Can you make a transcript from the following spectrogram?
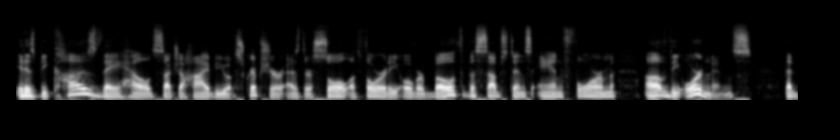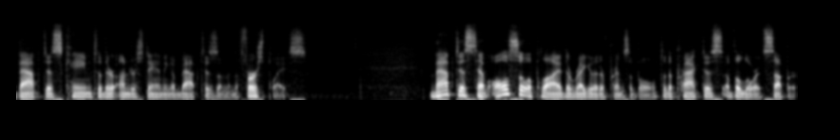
It is because they held such a high view of Scripture as their sole authority over both the substance and form of the ordinance that Baptists came to their understanding of baptism in the first place. Baptists have also applied the regulative principle to the practice of the Lord's Supper.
